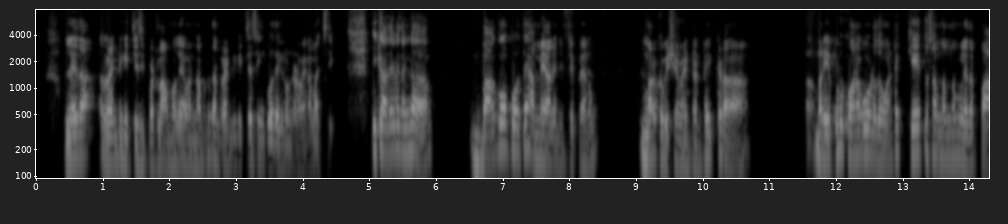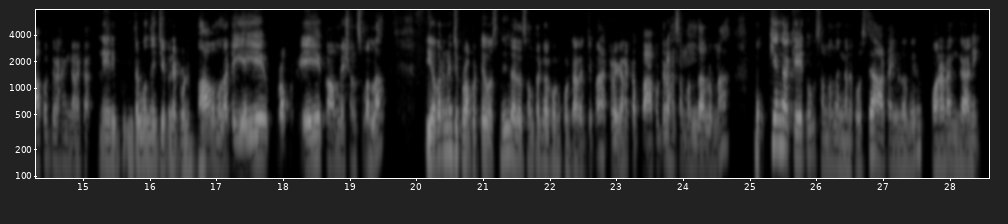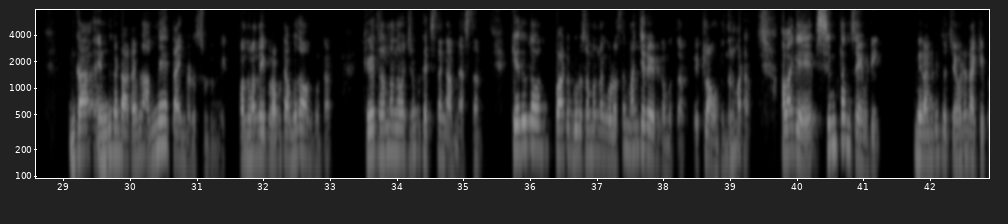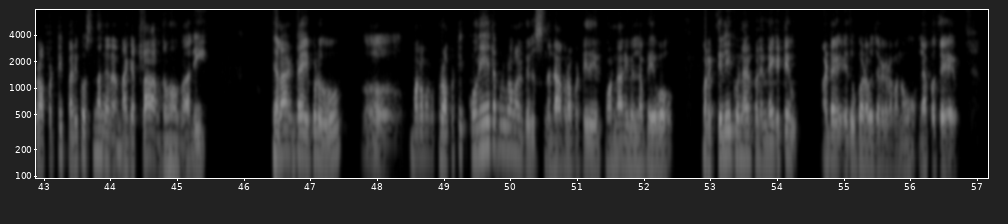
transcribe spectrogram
లేదా రెంట్కి ఇచ్చేసి ఇప్పట్లో అమ్మలేమన్నప్పుడు దాన్ని రెంట్కి ఇచ్చేసి ఇంకో దగ్గర ఉండడం అయినా మంచిది. ఇక అదే విధంగా బాగోపోతే అమ్మేయాలని చెప్పి చెప్పాను. మరొక విషయం ఏంటంటే ఇక్కడ మరి ఎప్పుడు కొనకూడదు అంటే కేతు సంబంధం లేదా పాపగ్రహం గనక నేను ఇంతకుముందు నేను చెప్పినటువంటి భావములు అంటే ఏ a proper A A combinations వల్ల ఎవరి నుంచి ప్రాపర్టీ వస్తుంది లేదా సొంతంగా కొనుక్కుంటారని చెప్పని అక్కడ గనక పాపగ్రహ సంబంధాలు ఉన్నా ముఖ్యంగా కేతు సంబంధం కనుక వస్తే ఆ టైంలో మీరు కొనడం కానీ ఇంకా ఎందుకంటే ఆ టైంలో అమ్మే టైం నడుస్తుంటుంది మీకు. కొంతమంది ఈ ప్రాపర్టీ అమ్ముదాం అనుకుంటారు. కేతు సంబంధం వచ్చినప్పుడు ఖచ్చితంగా అమ్మేస్తారు. కేతుతో పాటు గురు సంబంధం కూడా వస్తే మంచి రేటుకి అమ్ముతారు. ఇట్లా ఉంటుంది అలాగే సిమ్టమ్స్ ఏమిటి? మీరు అనిపించవచ్చు ఏమంటే నాకు ఈ ప్రాపర్టీ పనికి వస్తుందని నేను నాకు ఎట్లా అర్థం అవ్వాలి? ఎలా అంటే ఇప్పుడు మనం ఒక ప్రాపర్టీ కొనేటప్పుడు కూడా మనకు తెలుస్తుందండి. ఆ ప్రాపర్టీ దగ్గర కొనడానికి వెళ్ళినప్పుడు ఏవో మనకు తెలియకుండా కొన్ని నెగటివ్ అంటే ఏదో గొడవ జరగడమను లేకపోతే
